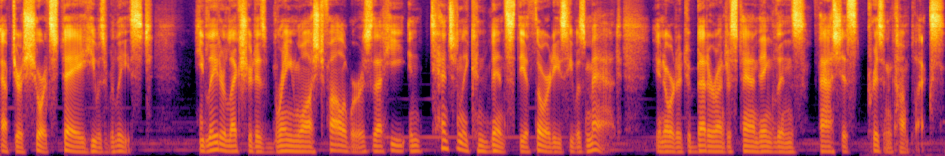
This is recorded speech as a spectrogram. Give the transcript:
After a short stay, he was released. He later lectured his brainwashed followers that he intentionally convinced the authorities he was mad in order to better understand England's fascist prison complex.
